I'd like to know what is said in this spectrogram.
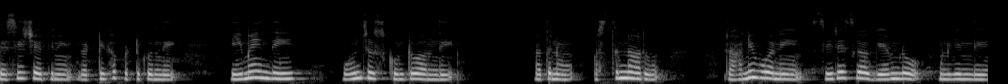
శశి చేతిని గట్టిగా పట్టుకుంది. ఏమైంది? ఫోన్ చూసుకుంటూ అంది. అతను వస్తున్నారు. రానివ్వు అని సీరియస్గా గేమ్లో మునిగింది.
